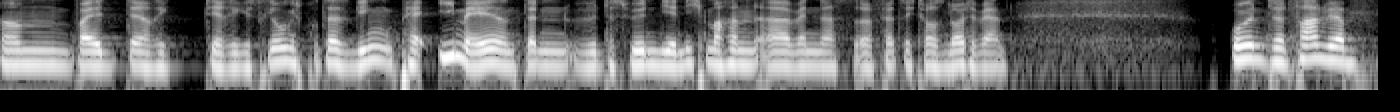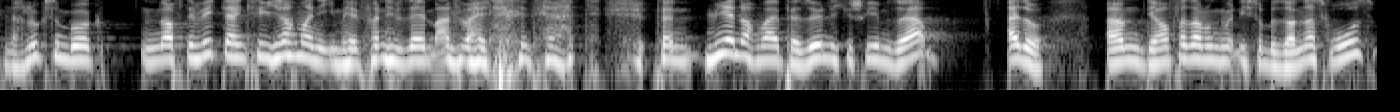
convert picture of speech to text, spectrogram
ähm, weil der, der Registrierungsprozess ging per E-Mail und dann das würden die ja nicht machen, äh, wenn das äh, 40.000 Leute wären. Und dann fahren wir nach Luxemburg und auf dem Weg dahin kriege ich nochmal eine E-Mail von demselben Anwalt. Der hat dann mir nochmal persönlich geschrieben, so ja, also, ähm, die Hauptversammlung wird nicht so besonders groß.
